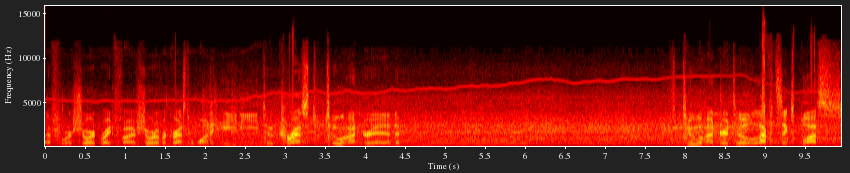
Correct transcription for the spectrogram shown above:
Left four short, right five short over crest, 180 to crest, 200. That's 200 to left six plus.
